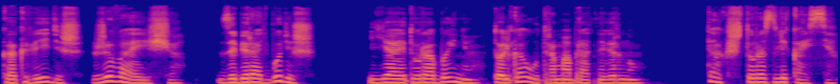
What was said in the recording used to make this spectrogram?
«Как видишь, живая еще. Забирать будешь? Я эту рабыню только утром обратно верну. Так что развлекайся.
